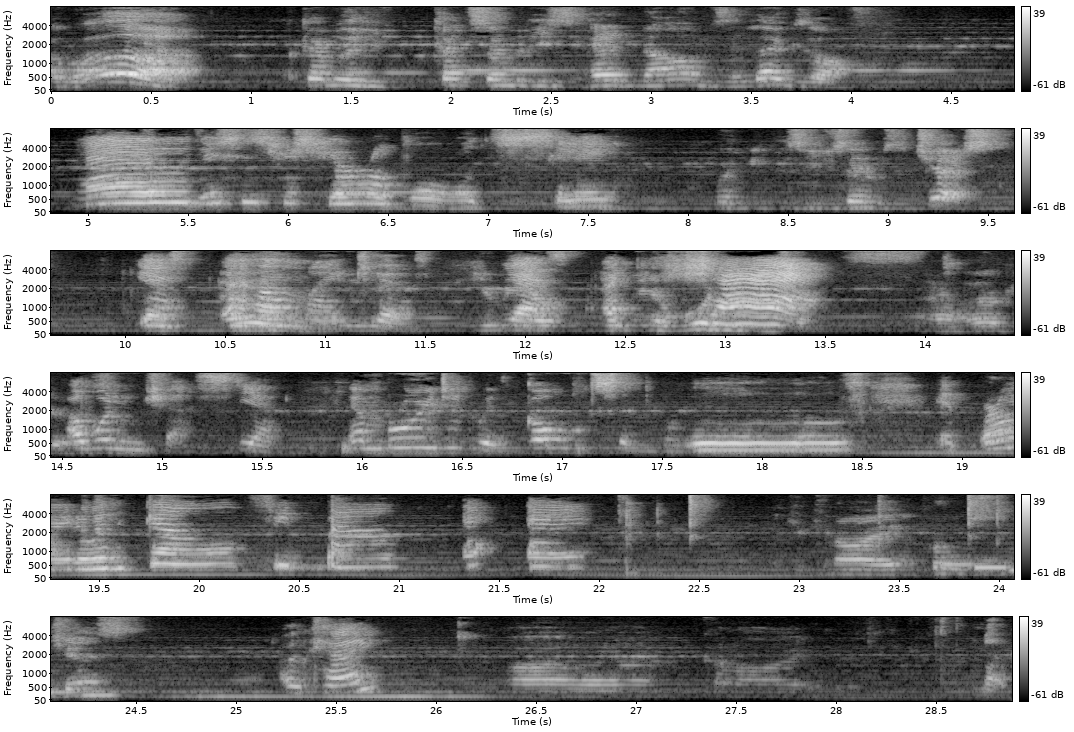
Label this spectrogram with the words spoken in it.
Oh, well, I can't believe you cut somebody's head and arms and legs off. no, this is just your reward, silly. Well, because you said it was a chest. Yes, Oh, oh my clothes. Yes, a, a you a chest. Oh, okay. A wooden chest, yeah, embroidered with gold symbols. Embroidered with gold symbol. Eh, eh. Can I approach the chest? Okay, Uh, can I? No.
